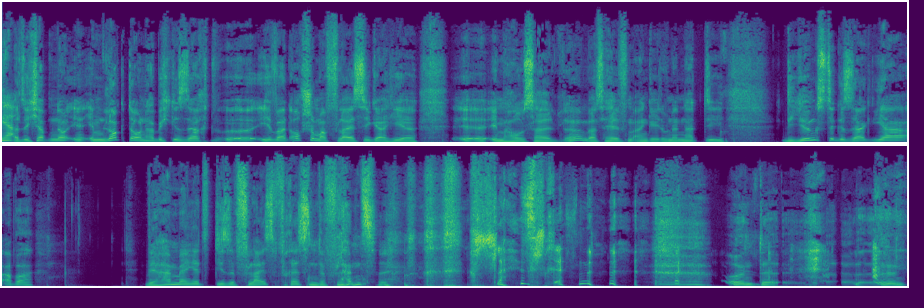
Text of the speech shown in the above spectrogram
Ja. Also ich habe noch im Lockdown habe ich gesagt, äh, ihr wart auch schon mal fleißiger hier äh, im Haushalt, ne, was helfen angeht. Und dann hat die die Jüngste gesagt, ja, aber wir haben ja jetzt diese fleißfressende Pflanze. Schleißfressen. Und, äh, und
